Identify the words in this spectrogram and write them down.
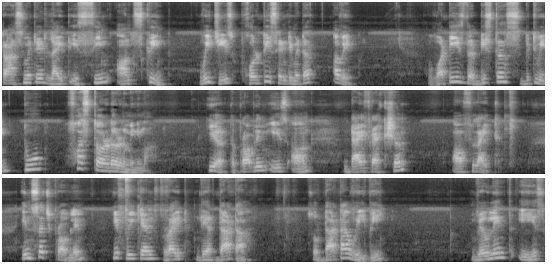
transmitted light is seen on screen which is 40 centimeter away. What is the distance between two first order minima? Here the problem is on diffraction of light. In such problem, if we can write their data, so data will be wavelength is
